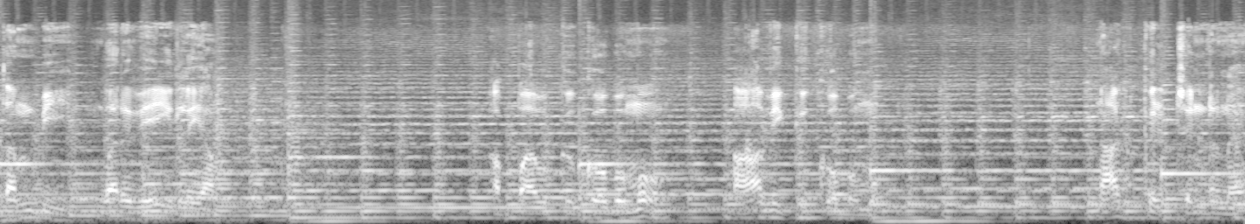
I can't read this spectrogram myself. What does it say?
தம்பி வரவே இல்லையாம். அப்பாவுக்கு கோபமோ ஆவிக்கு கோபமோ. நாட்கள் சென்றன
